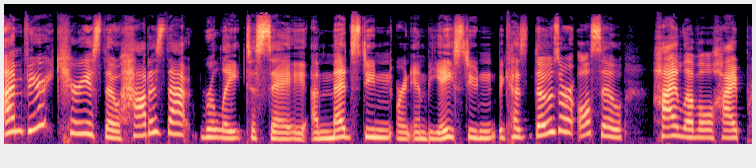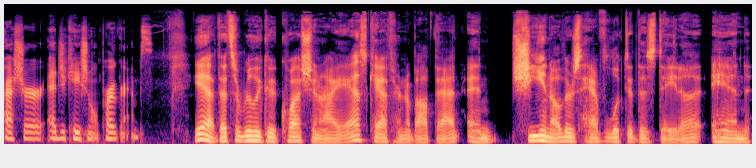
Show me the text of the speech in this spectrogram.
I'm very curious though, how does that relate to, say, a med student or an MBA student? Because those are also high level, high pressure educational programs. Yeah, that's a really good question. I asked Kathryne about that, and she and others have looked at this data. And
